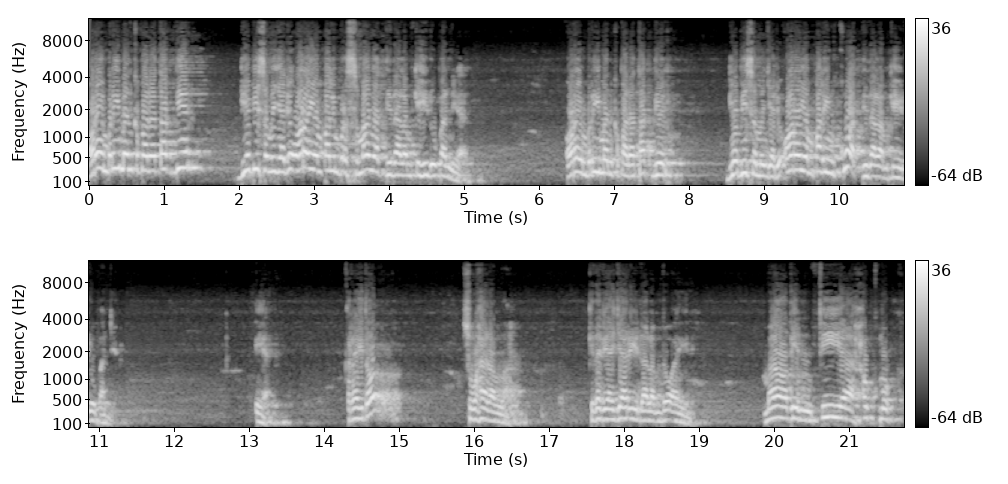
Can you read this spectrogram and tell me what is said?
Orang yang beriman kepada takdir, dia bisa menjadi orang yang paling bersemangat di dalam kehidupannya. Orang yang beriman kepada takdir, dia bisa menjadi orang yang paling kuat di dalam kehidupannya. Iya. Karena itu subhanallah. Kita diajari dalam doa ini. Madin fiya hukmuk.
